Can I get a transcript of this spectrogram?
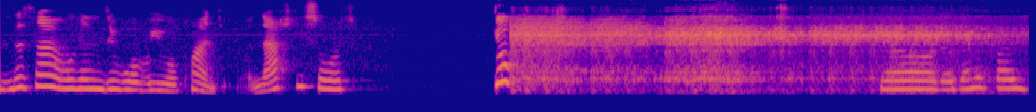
And this time we're gonna do what we were planning to. A nasty sword. Go! So, they're gonna fight.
